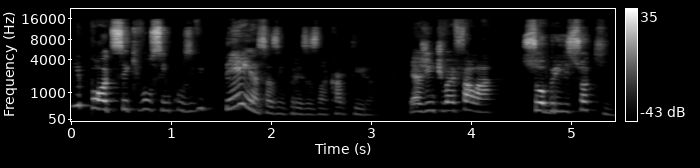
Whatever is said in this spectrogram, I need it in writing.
E pode ser que você, inclusive, tenha essas empresas na carteira. E a gente vai falar sobre isso aqui.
